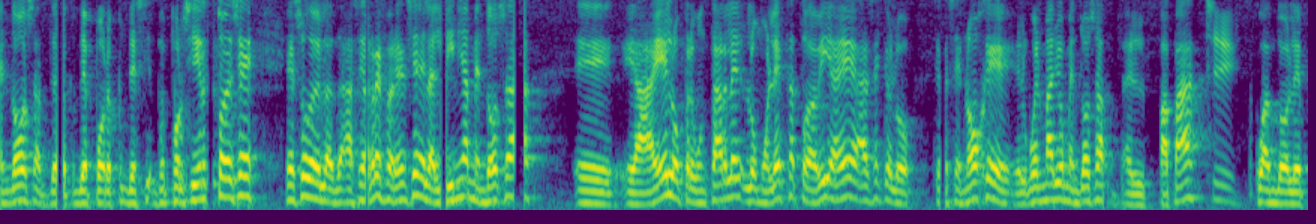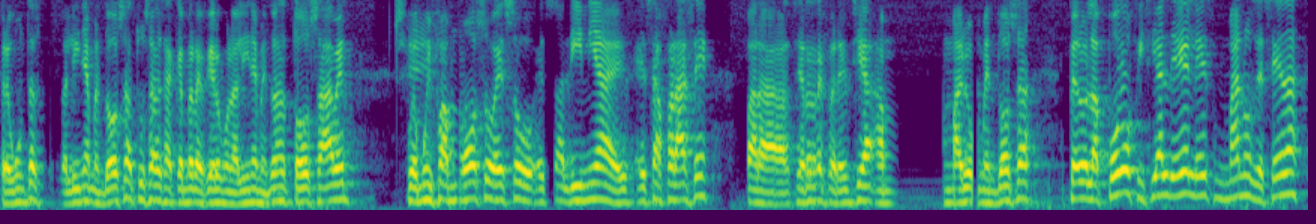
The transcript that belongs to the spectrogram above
Mendoza, de, de por, de- por cierto, ese, eso de, la- de hacer referencia de la línea Mendoza eh, eh, a él o preguntarle, lo molesta todavía, eh, hace que, lo, que se enoje el buen Mario Mendoza, el papá, Sí. cuando le preguntas por la línea Mendoza, tú sabes a qué me refiero con la línea Mendoza, todos saben, fue muy famoso eso, esa línea, es- esa frase para hacer referencia a Mario Mendoza, pero el apodo oficial de él es Manos de Seda.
